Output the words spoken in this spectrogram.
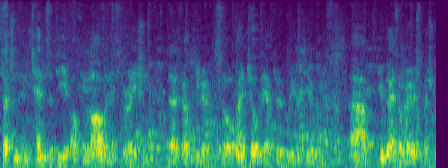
such an intensity of love and inspiration that I felt here. So I totally have to agree with you. Uh, you guys are very special.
